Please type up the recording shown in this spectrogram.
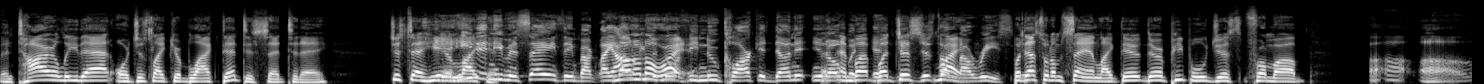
entirely that, or just like your black dentist said today, just that he yeah, didn't like. he like didn't it. even say anything about like I don't no, no, know right. if he knew Clark had done it, you know. and but but, but just just talking right. about Reese. But Yeah. that's what I'm saying. Like there there are people who just from a, a, a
